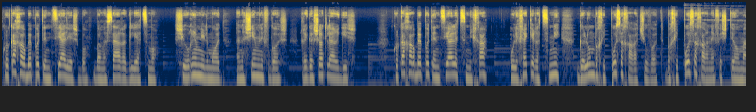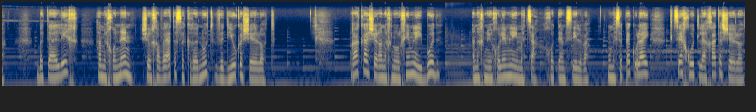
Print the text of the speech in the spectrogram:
כל כך הרבה פוטנציאל יש בו, במסע הרגלי עצמו. שיעורים ללמוד, אנשים לפגוש, רגשות להרגיש. כל כך הרבה פוטנציאל לצמיחה ולחקר עצמי גלום בחיפוש אחר התשובות, בחיפוש אחר נפש תאומה, בתהליך המכונן של חוויית הסקרנות ודיוק השאלות. רק כאשר אנחנו הולכים לאיבוד, אנחנו יכולים להימצא, חותם סילבה. הוא מספק אולי קצה חוט לאחת השאלות,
